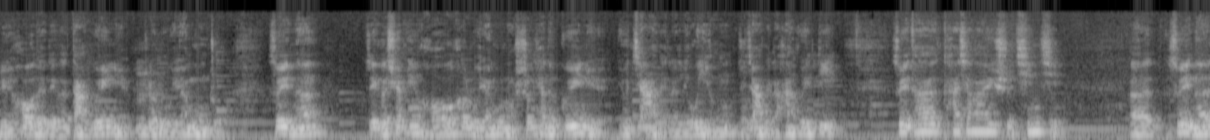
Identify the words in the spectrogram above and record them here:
吕后的这个大闺女，就是鲁元公主。所以呢，这个宣平侯和鲁元公主生下的闺女又嫁给了刘盈，就嫁给了汉惠帝。所以他他相当于是亲戚。呃，所以呢，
